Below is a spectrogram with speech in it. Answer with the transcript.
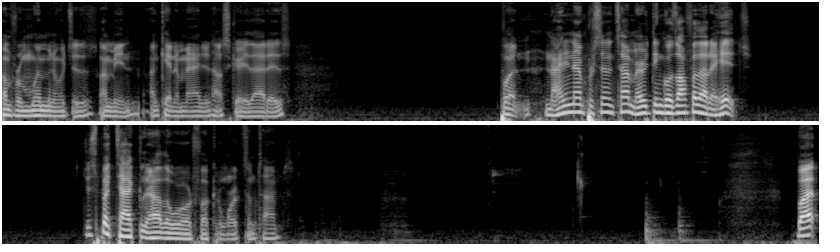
come from women, which is, I mean, I can't imagine how scary that is. But 99% of the time, everything goes off without a hitch. Just spectacular how the world fucking works sometimes. But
